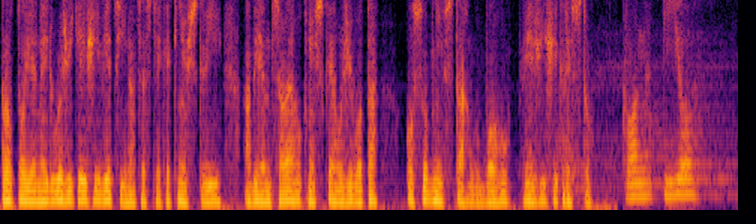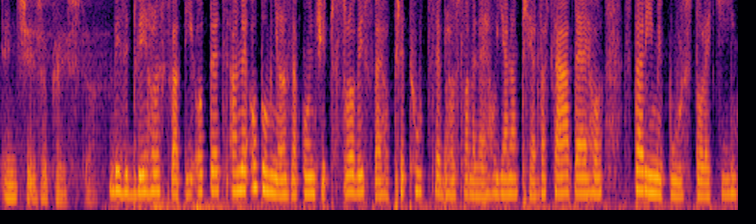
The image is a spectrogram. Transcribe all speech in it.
Proto je nejdůležitější věcí na cestě ke kněžství a během celého kněžského života osobní vztah k Bohu v Ježíši Kristu. Vyzdvihl svatý otec a neopomněl zakončit slovy svého předchůdce blahoslaveného Jana 23. starými půl století.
